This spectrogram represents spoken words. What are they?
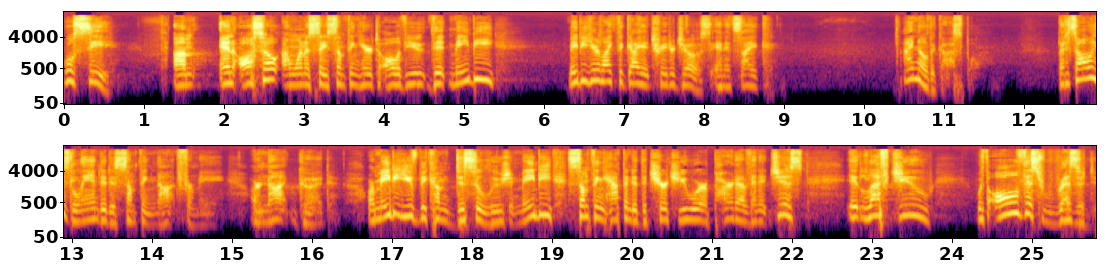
we'll see. Um, and also, I want to say something here to all of you that maybe, maybe you're like the guy at Trader Joe's, and it's like, I know the gospel, but it's always landed as something not for me or not good. Or maybe you've become disillusioned. Maybe something happened at the church you were a part of, and it just, it left you with all this residue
